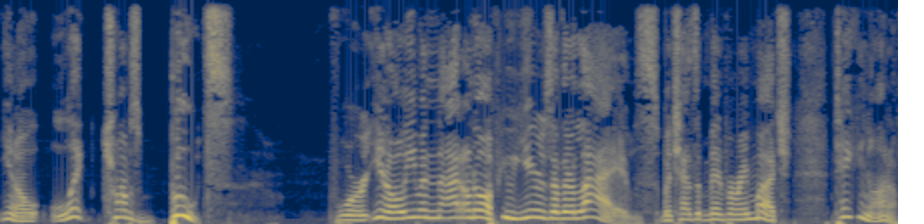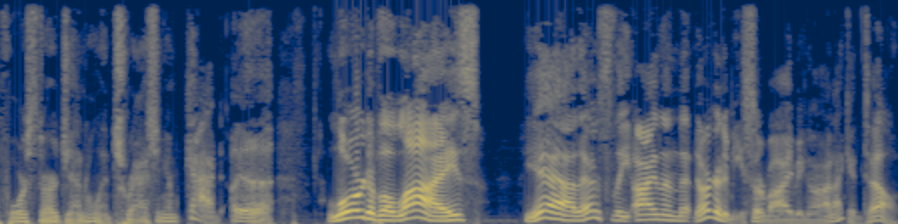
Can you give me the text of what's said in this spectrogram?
you know, lick Trump's boots for, you know, even, I don't know, a few years of their lives, which hasn't been very much, taking on a four star general and trashing him. God, ugh. Lord of the Lies. Yeah, there's the island that they're going to be surviving on, I can tell.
